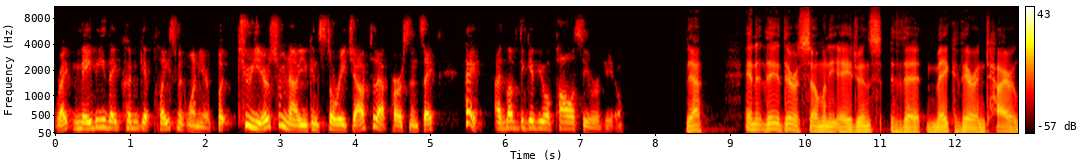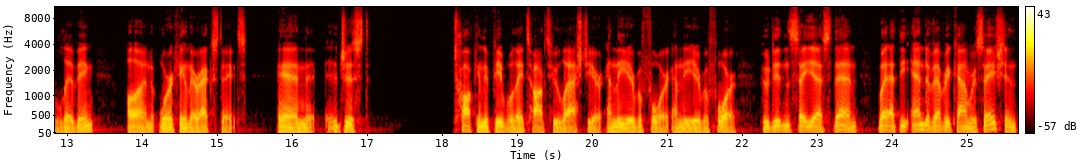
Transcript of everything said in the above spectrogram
right? Maybe they couldn't get placement one year, but two years from now, you can still reach out to that person and say, Hey, I'd love to give you a policy review. Yeah, and they, there are so many agents that make their entire living on working their ex dates and just talking to people they talked to last year and the year before and the year before who didn't say yes then, but at the end of every conversation,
